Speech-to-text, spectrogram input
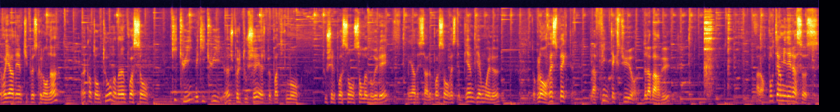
Regardez un petit peu ce que l'on a. Hein, quand on tourne, on a un poisson qui cuit, mais qui cuit. Je peux le toucher, je peux pratiquement toucher le poisson sans me brûler. Regardez ça, le poisson reste bien bien moelleux. Donc là, on respecte la fine texture de la barbue. Alors, pour terminer la sauce,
